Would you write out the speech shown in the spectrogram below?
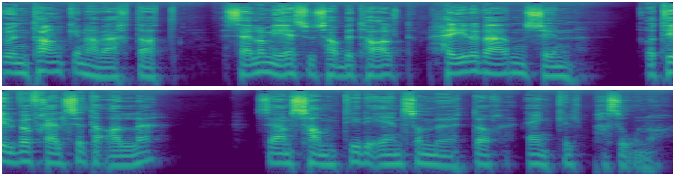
Grunntanken har vært at selv om Jesus har betalt hele verdens synd og tilbyr frelse til alle, så er han samtidig en som møter enkeltpersoner.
